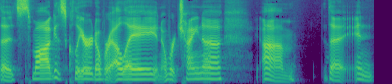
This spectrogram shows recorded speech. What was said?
The smog is cleared over LA and over China. Um, the in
